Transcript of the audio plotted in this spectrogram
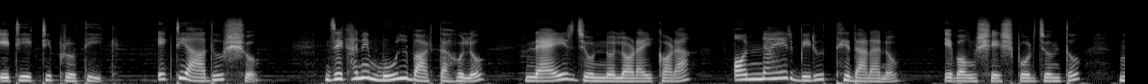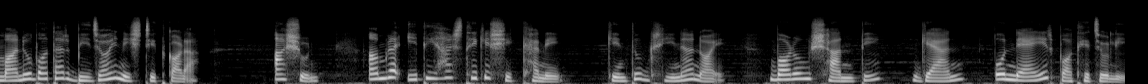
এটি একটি প্রতীক, একটি আদর্শ, যেখানে মূল বার্তা হল ন্যায়ের জন্য লড়াই করা, অন্যায়ের বিরুদ্ধে দাঁড়ানো এবং শেষ পর্যন্ত মানবতার বিজয় নিশ্চিত করা। আসুন, আমরা ইতিহাস থেকে শিক্ষা নেই, কিন্তু ঘৃণা নয়, বরং শান্তি, জ্ঞান ও ন্যায়ের পথে চলি।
